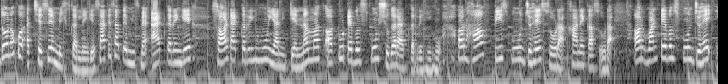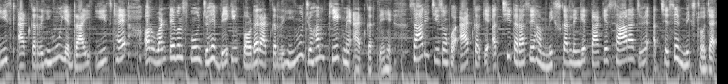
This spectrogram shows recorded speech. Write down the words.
दोनों को अच्छे से मिक्स कर लेंगे। साथ ही साथ हम इसमें ऐड करेंगे सॉल्ट ऐड कर रही हूँ, यानी कि नमक और टू टेबल स्पून शुगर ऐड कर रही हूँ। और हाफ़ टी स्पून जो है सोडा, खाने का सोडा। और वन टेबल स्पून जो है ईस्ट ऐड कर रही हूँ। ये ड्राई ईस्ट है और वन टेबल स्पून जो है बेकिंग पाउडर ऐड कर रही हूँ, जो हम केक में ऐड करते हैं। सारी चीज़ों को ऐड करके अच्छी तरह से हम मिक्स कर लेंगे ताकि सारा जो है अच्छे से मिक्सड हो जाए,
